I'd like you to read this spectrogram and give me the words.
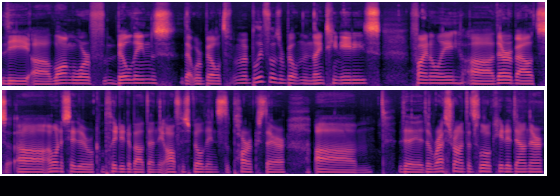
the uh, Long Wharf buildings that were built. I believe those were built in the 1980s. Finally, uh, thereabouts. Uh, I want to say they were completed about then. The office buildings, the parks there, um, the the restaurant that's located down there.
